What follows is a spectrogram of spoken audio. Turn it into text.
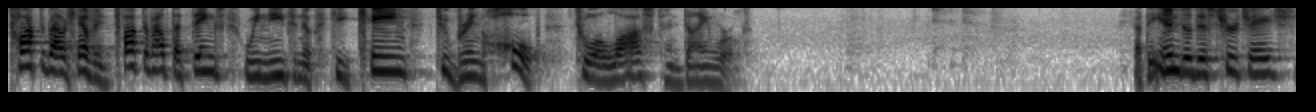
talked about heaven, talked about the things we need to know. He came to bring hope to a lost and dying world. At the end of this church age,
